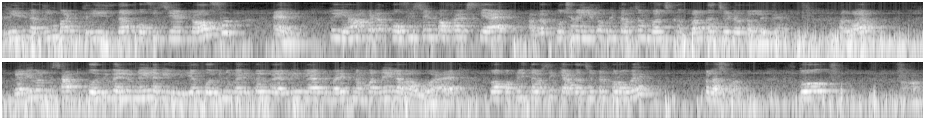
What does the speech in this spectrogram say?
three is nothing but three is the coefficient of l तो यहाँ बेटा कोफिशिएंट ऑफ़ एक्स क्या है? अगर कुछ नहीं है तो अपनी तरफ़ से हम वन कंसीडर कर लेते हैं। अगर वेरिएबल के साथ कोई भी वैल्यू नहीं लगी हुई है, कोई भी न्यूमेरिकल वैल्यू या न्यूमेरिक नंबर नहीं लगा हुआ है तो आप अपनी तरफ़ से क्या कंसीडर करोगे? प्लस वन तो हाँ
